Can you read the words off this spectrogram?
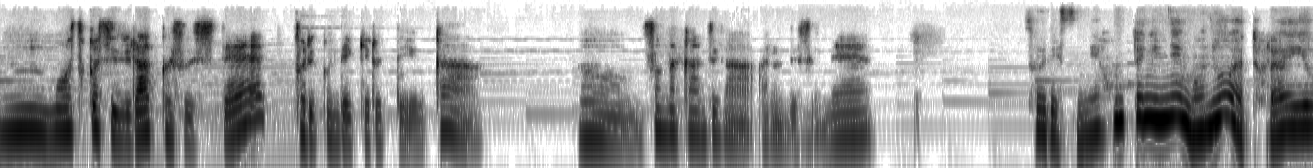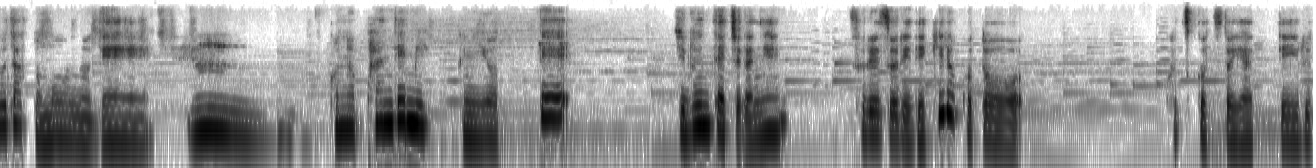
うん、もう少しリラックスして取り組んでいけるっていうか、うん、そんな感じがあるんですよね。そうですね。本当にねものは捉えようだと思うので、うん、このパンデミックによって自分たちがねそれぞれできることをコツコツとやっている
